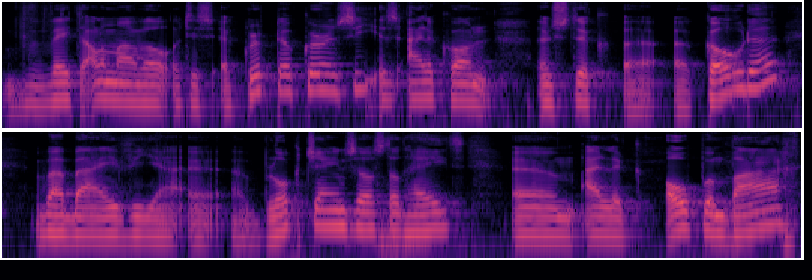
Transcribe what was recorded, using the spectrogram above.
we weten allemaal wel, het is uh, cryptocurrency. Het is eigenlijk gewoon een stuk uh, code waarbij via blockchain, zoals dat heet, um, eigenlijk openbaar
